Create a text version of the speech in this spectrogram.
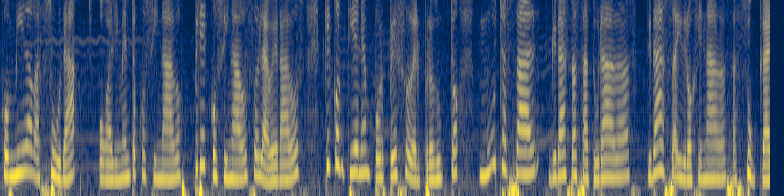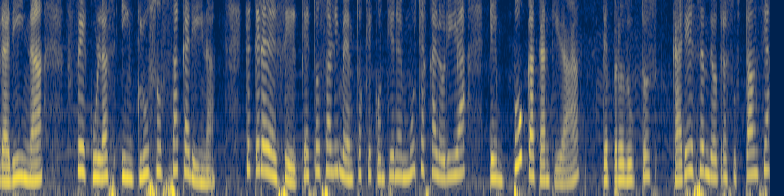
comida basura o alimentos cocinados, precocinados o elaborados que contienen por peso del producto mucha sal, grasas saturadas, grasa hidrogenadas, azúcar, harina, féculas, incluso sacarina. ¿Qué quiere decir? Que estos alimentos que contienen muchas calorías en poca cantidad de productos carecen de otras sustancias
